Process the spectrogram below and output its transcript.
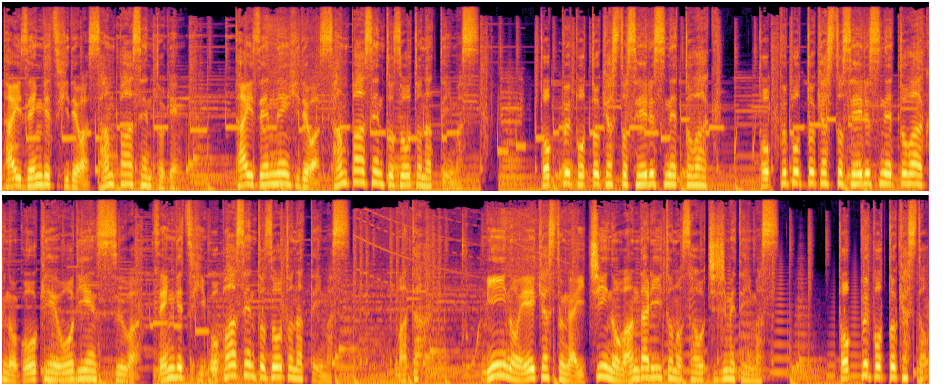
対前月比では3%減対前年比では3%増となっています。トップポッドキャストセールスネットワークトップポッドキャストセールスネットワークの合計オーディエンス数は前月比5%増となっています。また2位の A キャストが1位の Wondery との差を縮めています。トップポッドキャスト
